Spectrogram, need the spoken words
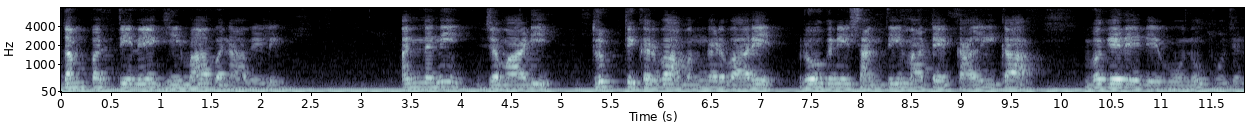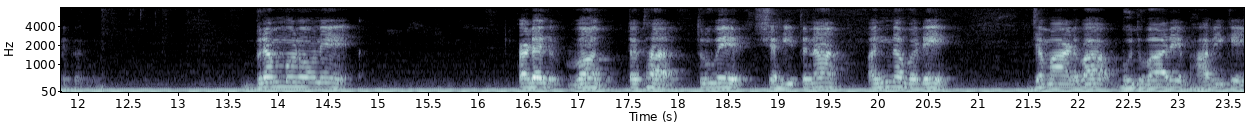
દંપતીને ઘીમાં બનાવેલી, અન્નની જમાડી તૃપ્તિ કરવા મંગળવારે રોગની શાંતિ માટે કાલિકા વગેરે દેવોનું પૂજન કરવું. બ્રાહ્મણોને અડદ વગ તથા ત્રુવેર સહિતના અન્ન વડે જમાડવા બુધવારે ભાવિકે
